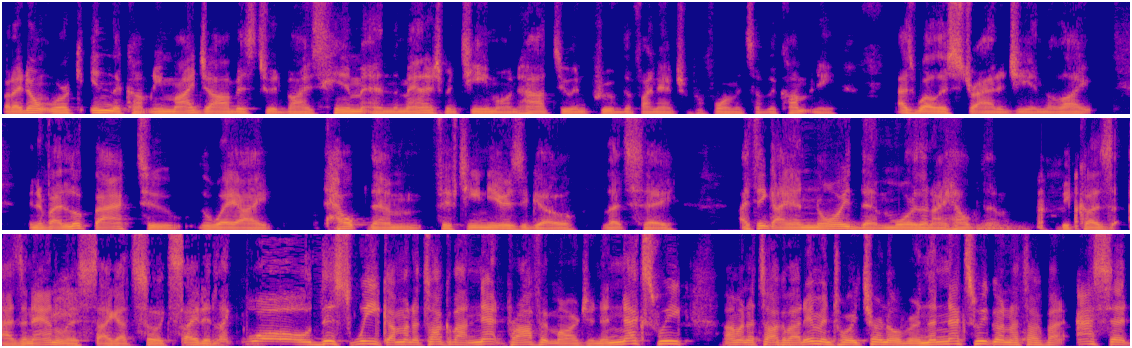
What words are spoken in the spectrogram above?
but I don't work in the company. My job is to advise him and the management team on how to improve the financial performance of the company, as well as strategy and the like. And if I look back to the way I helped them 15 years ago, let's say, I think I annoyed them more than I helped them because as an analyst, I got so excited like, whoa, this week I'm going to talk about net profit margin. And next week, I'm going to talk about inventory turnover. And then next week, I'm going to talk about asset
